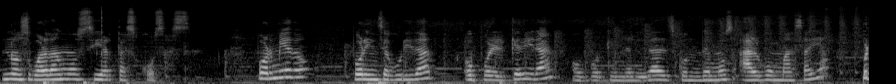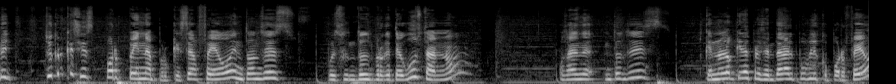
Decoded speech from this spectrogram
nos guardamos ciertas cosas. Por miedo, por inseguridad, o por el qué dirán, o porque en realidad escondemos algo más allá. Pero yo creo que sí es por pena, porque sea feo, entonces, pues entonces porque te gusta, ¿no? O sea, entonces, que no lo quieras presentar al público por feo.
